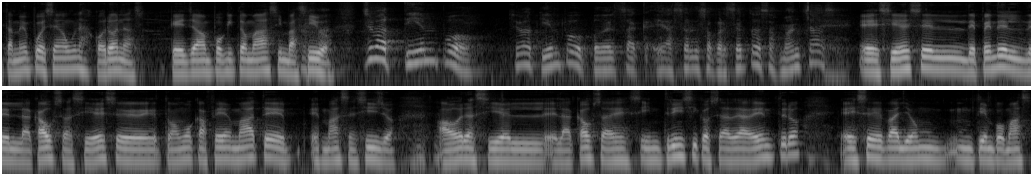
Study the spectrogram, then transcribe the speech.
también puede ser algunas coronas, que ya un poquito más invasivo. ¿Lleva tiempo ¿Lleva tiempo poder eh, hacer desaparecer todas esas manchas? Eh, si es el, depende de la causa. Si es eh, tomamos café mate es más sencillo. Ahora si el, la causa es intrínseca, o sea de adentro, ese vale un, un tiempo más.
